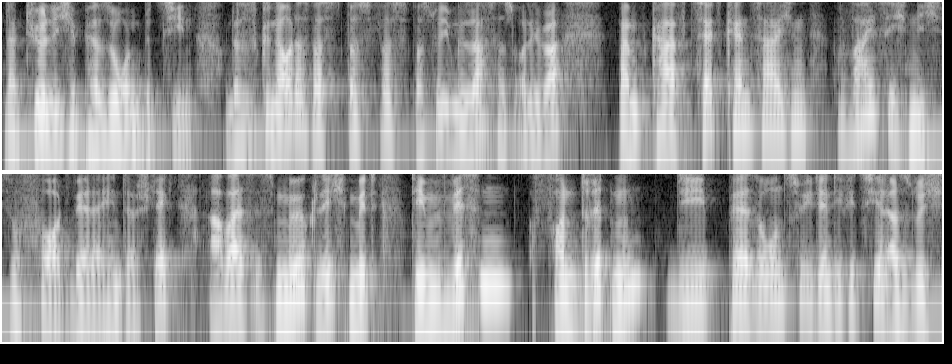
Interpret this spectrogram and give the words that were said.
natürliche Person beziehen. Und das ist genau das, was was, was, was du eben gesagt hast, Oliver. Beim Kfz-Kennzeichen weiß ich nicht sofort, wer dahinter steckt, aber es ist möglich, mit dem Wissen von Dritten die Person zu identifizieren. Also durch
